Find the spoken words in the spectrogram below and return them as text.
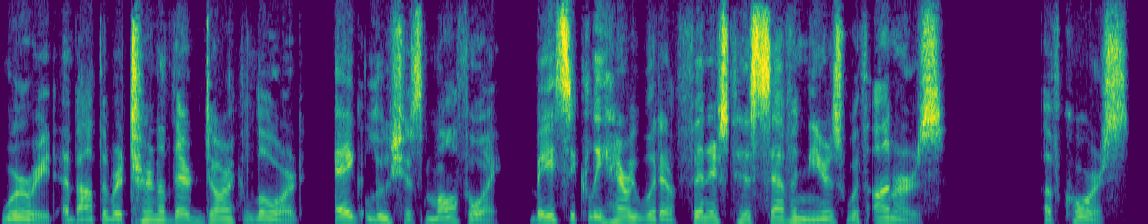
Worried about the return of their Dark Lord, Egg Lucius Malfoy, basically Harry would have finished his seven years with honors. Of course.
